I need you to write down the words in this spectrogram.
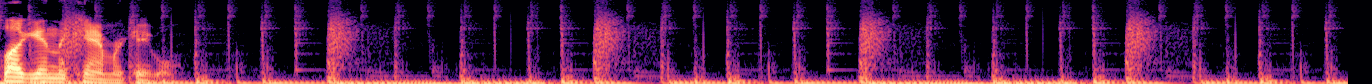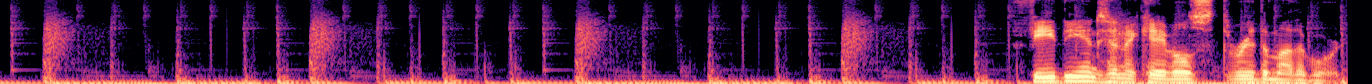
Plug in the camera cable. Feed the antenna cables through the motherboard.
